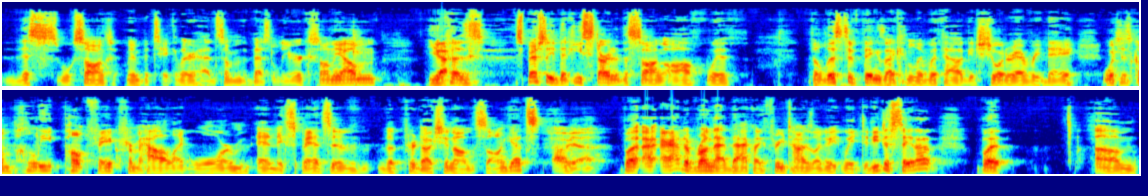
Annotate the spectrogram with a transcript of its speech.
this song in particular had some of the best lyrics on the album. Yeah. Because especially that he started the song off with the list of things I can live without gets shorter every day, which is complete pump fake from how like warm and expansive the production on the song gets. Oh yeah. But I, I had to run that back like three times. Like, wait, wait, did he just say that? But, um,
